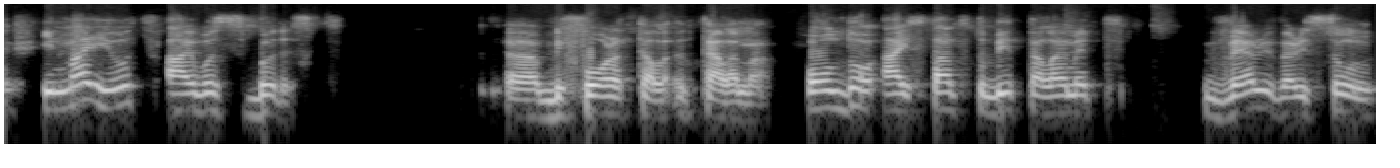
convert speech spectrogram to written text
in my youth I was Buddhist uh, before tel- Thelema. Although I started to be Thelemite very very soon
